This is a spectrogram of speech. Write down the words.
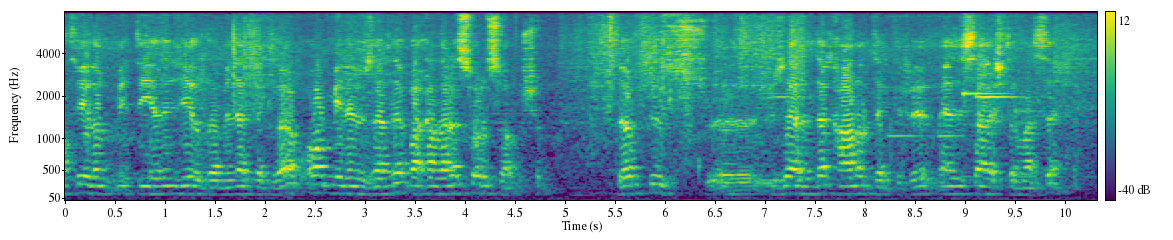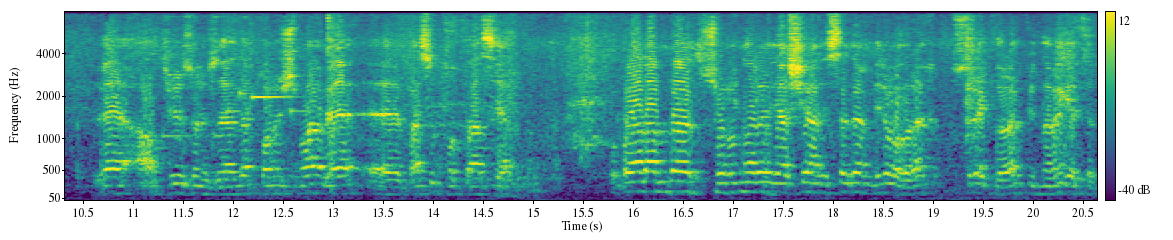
6 yılın bitti, 7. yılda milletvekili olarak 10 binin üzerinde bakanlara soru sormuşum. 400 e, üzerinde kanun teklifi, meclis araştırması ve 600'ün üzerinde konuşma ve e, basın toplantısı yaptım. Bu bağlamda sorunları yaşayan hisseden biri olarak sürekli olarak gündeme getirdim.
